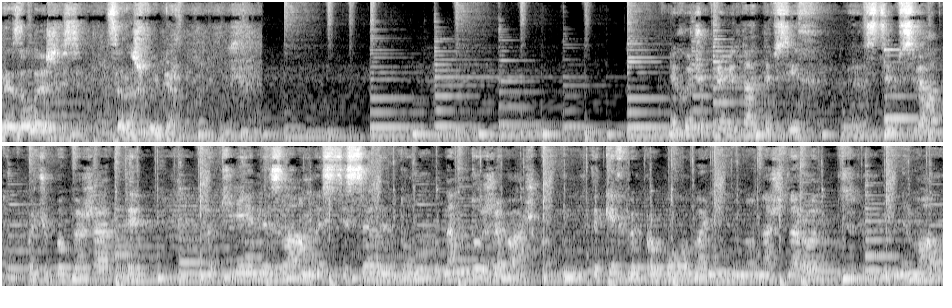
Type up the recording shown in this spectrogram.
Незалежність це наш вибір. Хочу привітати всіх е, з цим святом. Хочу побажати тієї незламності, сили духу. Нам дуже важко. Таких випробувань ну, наш народ не мав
